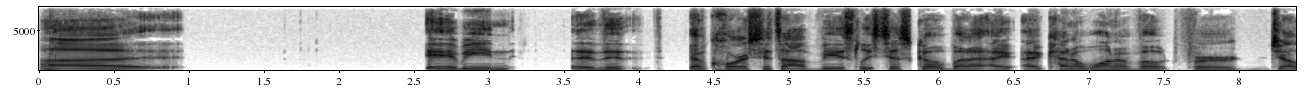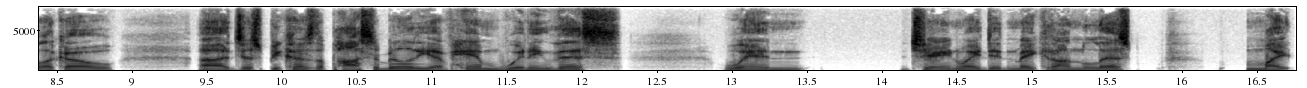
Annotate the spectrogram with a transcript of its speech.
Uh, I mean, uh, the, of course, it's obviously Sisko, but I, I kind of want to vote for Jellico uh, just because the possibility of him winning this when Janeway didn't make it on the list might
